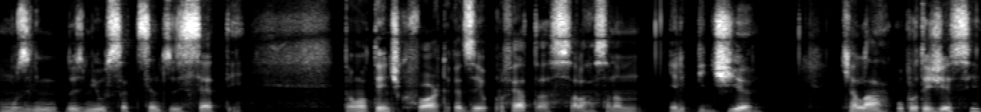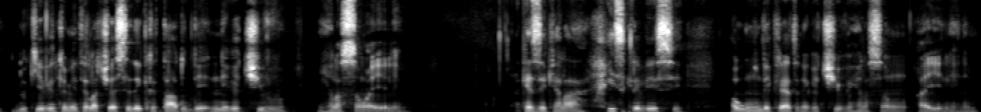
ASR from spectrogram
Muslim 2707. Então, autêntico forte, quer dizer, o profeta, salallahu alaihi wasallam, ele pedia que Allah o protegesse do que eventualmente ela tivesse decretado de negativo em relação a ele. Quer dizer, que ela reescrevesse algum decreto negativo em relação a ele. Né?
